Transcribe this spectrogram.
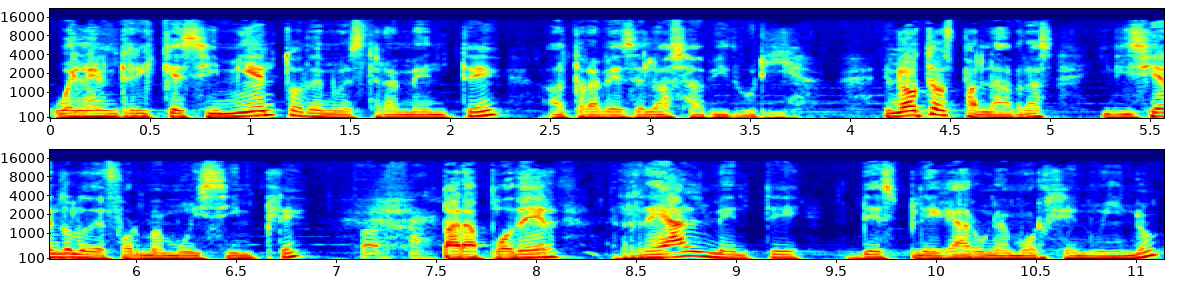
o el enriquecimiento de nuestra mente a través de la sabiduría. En otras palabras, y diciéndolo de forma muy simple, para poder realmente desplegar un amor genuino,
